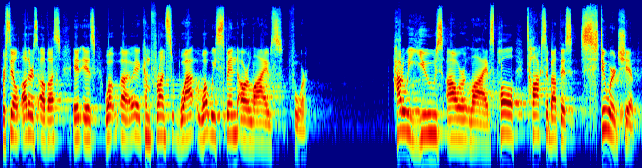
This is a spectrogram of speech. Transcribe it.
For still others of us, it is what uh, it confronts what, what we spend our lives for. How do we use our lives? Paul talks about this stewardship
